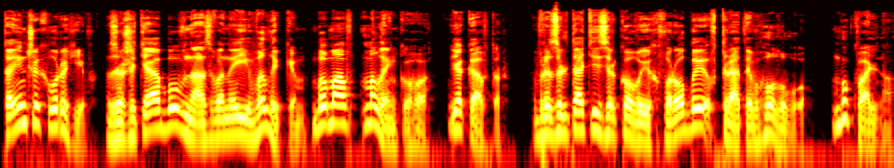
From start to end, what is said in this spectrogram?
Та інших ворогів за життя був названий великим, бо мав маленького, як автор. В результаті зіркової хвороби втратив голову. Буквально.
